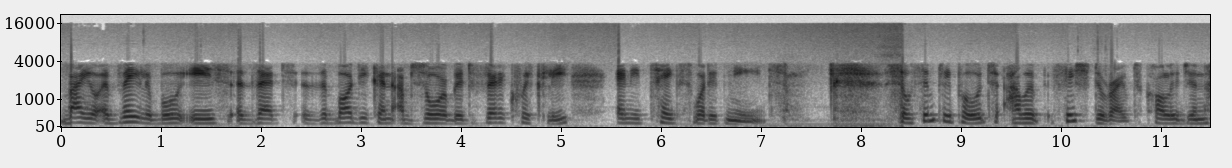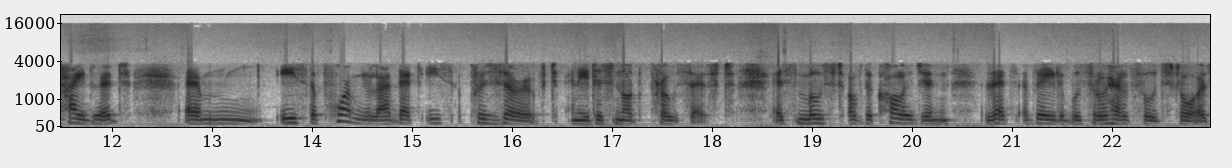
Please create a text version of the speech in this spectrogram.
bioavailable is that the body can absorb it very quickly, and it takes what it needs. So simply put, our fish-derived collagen hydrate um, is the formula that is preserved and it is not processed, as most of the collagen that's available through health food stores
